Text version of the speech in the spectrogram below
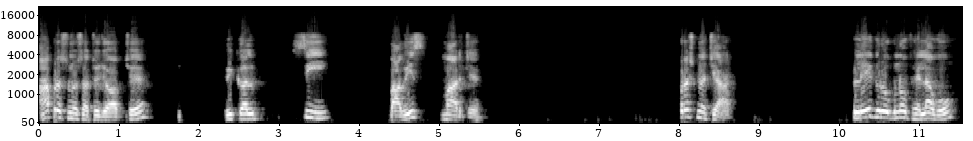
આ પ્રશ્નનો સાચો જવાબ છે. વિકલ્પ સી બાવીસ માર્ચે. પ્રશ્ન ચાર. પ્લેગ રોગનો ફેલાવો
